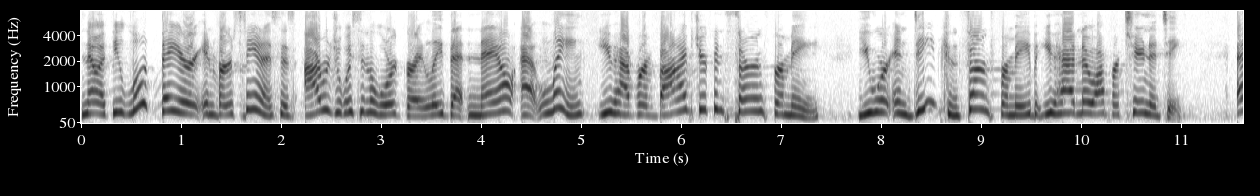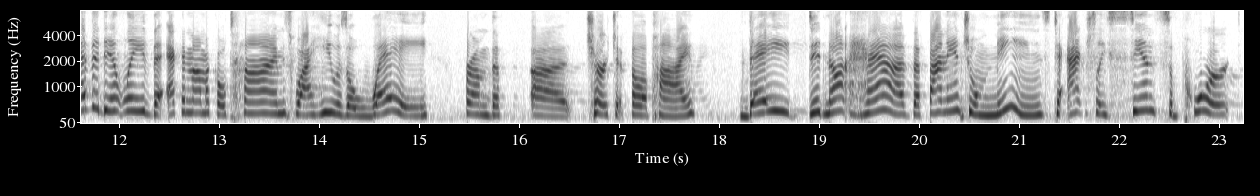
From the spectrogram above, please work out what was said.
Now, if you look there in verse 10, it says, I rejoice in the Lord greatly that now at length you have revived your concern for me. You were indeed concerned for me, but you had no opportunity. Evidently, the economical times while he was away from the uh, church at Philippi, they did not have the financial means to actually send support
